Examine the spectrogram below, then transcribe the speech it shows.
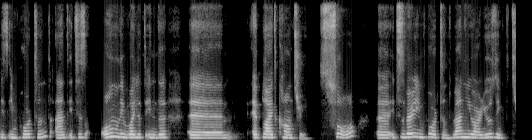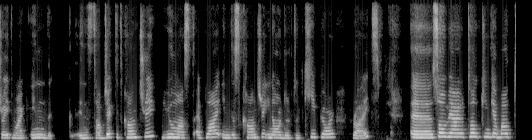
is important, and it is only valid in the um, applied country. So uh, it is very important. When you are using the trademark in the in subjected country you must apply in this country in order to keep your rights. Uh, so we are talking about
